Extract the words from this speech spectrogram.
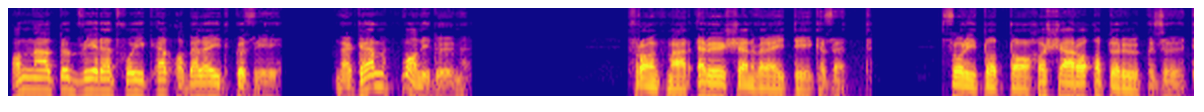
annál több véred folyik el a beleid közé. Nekem van időm. Frank már erősen verejtékezett. Szorította a hasára a törölközőt.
